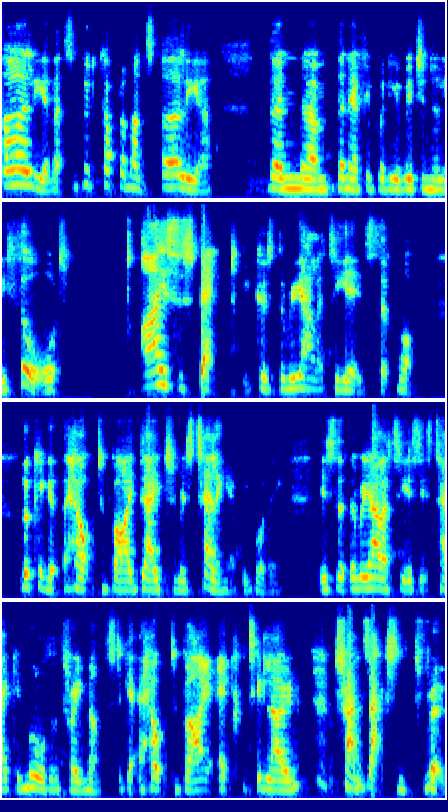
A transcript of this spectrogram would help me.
earlier. That's a good couple of months earlier than um, than everybody originally thought. I suspect because the reality is that what looking at the help to buy data is telling everybody is that the reality is it's taking more than three months to get a help to buy equity loan transaction through.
